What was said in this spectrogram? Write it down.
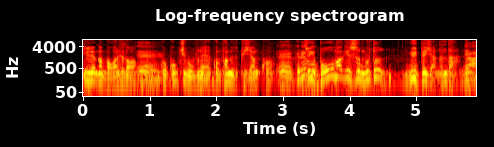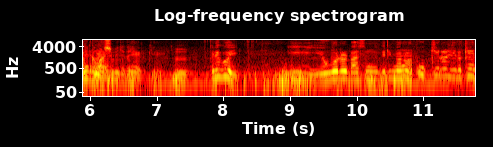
1년간 보관해도 네. 그 꼭지 부분에 곰팡이도 피지 않고 예, 그리고 저기 보호막에서 물도 유입되지 않는다. 네, 안 그. 말씀이네, 그죠? 네, 이렇게. 음. 그리고 이, 이 요거를 말씀드리면은 꼭지를 이렇게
